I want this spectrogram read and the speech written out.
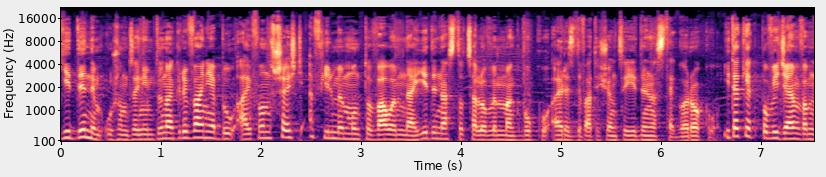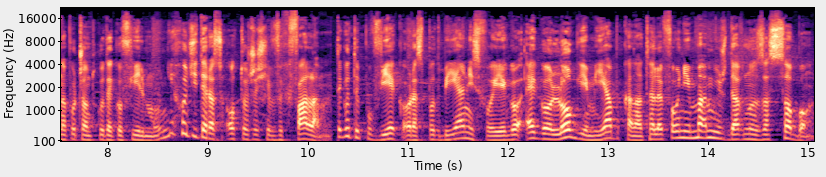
jedynym urządzeniem do nagrywania był iPhone 6, a filmy montowałem na 11-calowym MacBooku R z 2011 roku. I tak jak powiedziałem wam na początku tego filmu, nie chodzi teraz o to, że się wychwalam. Tego typu wiek oraz podbijanie swojego ego logiem jabłka na telefonie mam już dawno za sobą.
